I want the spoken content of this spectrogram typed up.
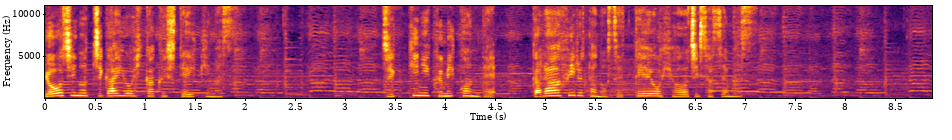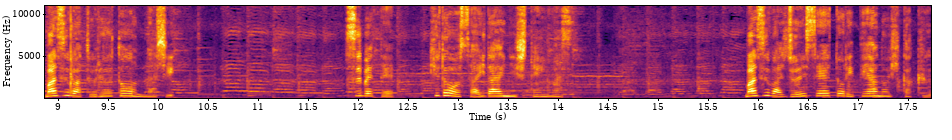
表示の違いを比較していきます。実機に組み込んでカラーフィルタの設定を表示させます。まずはトゥルーと同じ。すべて輝度を最大にしています。まずは純正とリペアの比較。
